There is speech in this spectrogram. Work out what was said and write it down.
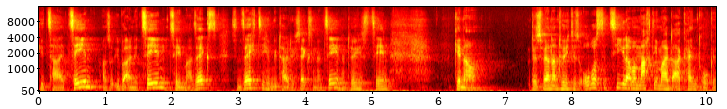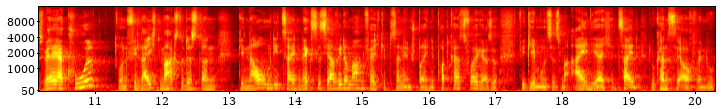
die Zahl 10, also über eine 10, 10 mal 6 sind 60 und geteilt durch 6 sind dann 10, natürlich ist 10. Genau, das wäre natürlich das oberste Ziel, aber mach dir mal da keinen Druck. Es wäre ja cool und vielleicht magst du das dann genau um die Zeit nächstes Jahr wieder machen. Vielleicht gibt es eine entsprechende Podcast-Folge. Also wir geben uns jetzt mal ein Jährchen Zeit. Du kannst ja auch, wenn du,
